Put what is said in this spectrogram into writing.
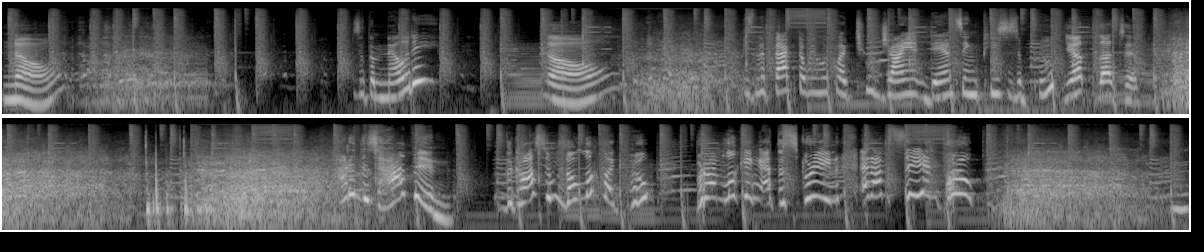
No. Is it the melody? No. Is it the fact that we look like two giant dancing pieces of poop? Yep, that's it. How did this happen? The costumes don't look like poop, but I'm looking at the screen and I'm seeing poop! M-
